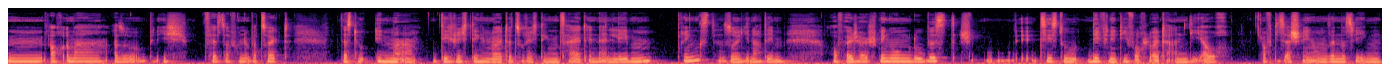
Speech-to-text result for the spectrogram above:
ähm, auch immer, also bin ich fest davon überzeugt, dass du immer die richtigen Leute zur richtigen Zeit in dein Leben bringst. Also je nachdem, auf welcher Schwingung du bist, ziehst du definitiv auch Leute an, die auch auf dieser Schwingung sind. Deswegen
